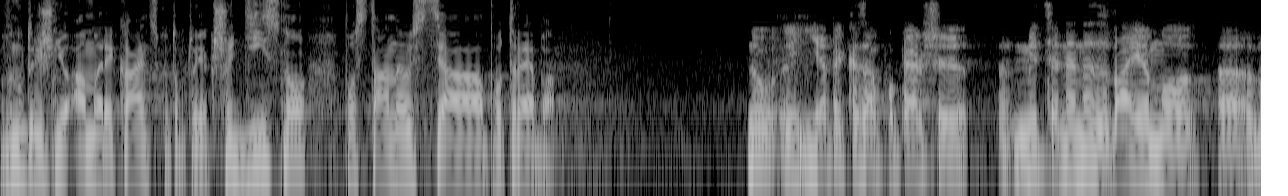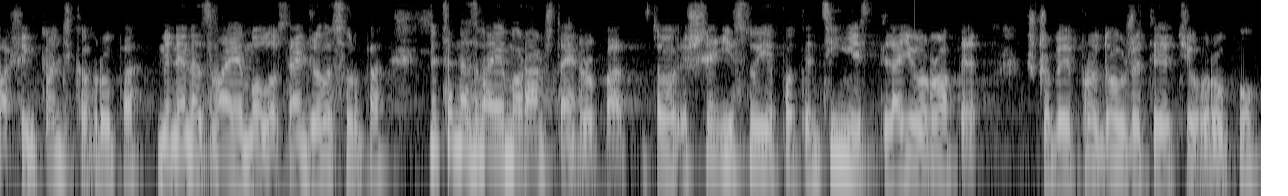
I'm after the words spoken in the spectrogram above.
внутрішньоамериканську, тобто, якщо дійсно постане ось ця потреба. Ну я би казав, по-перше, ми це не називаємо е, Вашингтонська група, ми не називаємо Лос-Анджелес група, ми це називаємо Рамштайн група. То ще існує потенційність для Європи, щоб продовжити цю групу.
